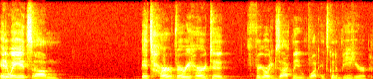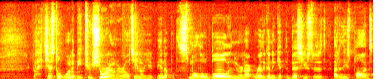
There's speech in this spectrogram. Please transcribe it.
anyway, it's, um, it's hard, very hard to figure out exactly what it's going to be here but I just don't want to be too short on it, or else you know you end up with a small little bowl, and you're not really going to get the best use out of these pods.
